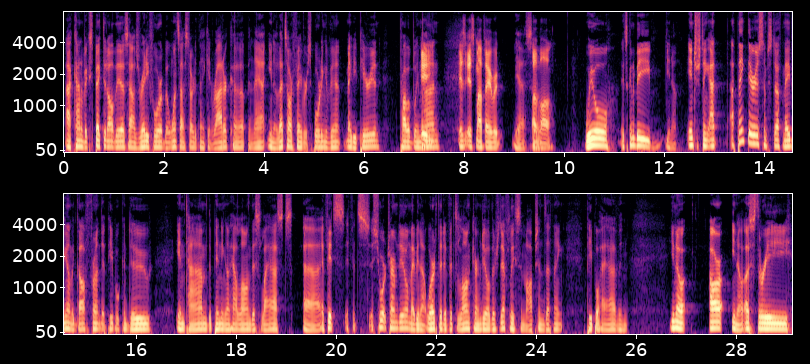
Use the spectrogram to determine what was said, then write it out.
I kind of expected all this. I was ready for it, but once I started thinking Ryder Cup and that, you know, that's our favorite sporting event, maybe period. Probably mine. It, it's, it's my favorite. Yeah, so of all. We'll. It's going to be you know interesting. I I think there is some stuff maybe on the golf front that people can do in time, depending on how long this lasts. Uh, if it's if it's a short term deal, maybe not worth it. If it's a long term deal, there's definitely some options I think people have, and you know, our you know us three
